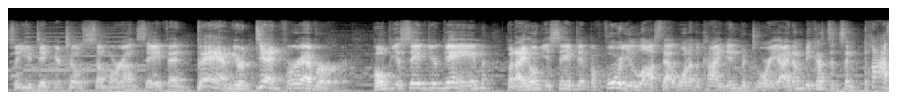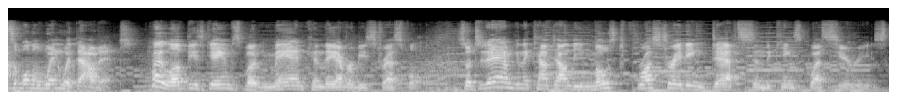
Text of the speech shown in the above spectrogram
So you dip your toes somewhere unsafe and BAM! You're dead forever! Hope you saved your game, but I hope you saved it before you lost that one-of-a-kind inventory item because it's impossible to win without it. I love these games, but man can they ever be stressful. So today I'm going to count down the most frustrating deaths in the King's Quest series.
